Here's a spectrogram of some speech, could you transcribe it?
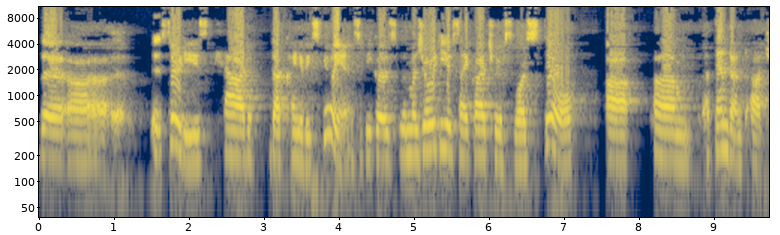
the uh, 30s had that kind of experience because the majority of psychiatrists were still uh, um, attendant at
